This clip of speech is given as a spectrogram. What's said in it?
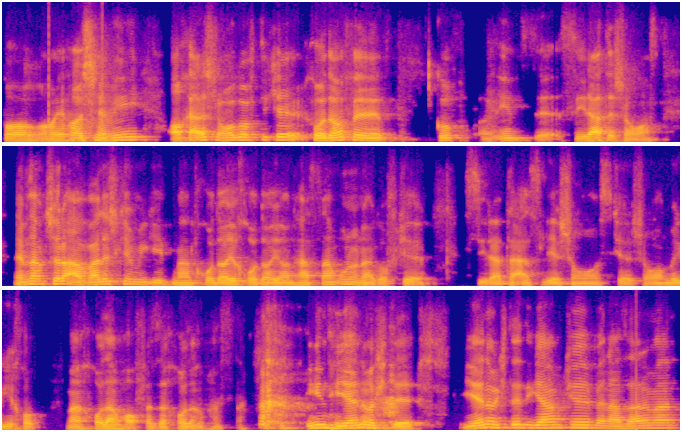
با آقای هاشمی آخرش شما گفتی که خدافظ. گفت این سیرت شماست. نمی‌دونم چرا اولش که میگید من خدای خدایان هستم اونو نگفت که سیرت اصلی شماست که شما بگی خب من خودم حافظ خودم هستم. این یه نکته. یه نکته دیگه هم که به نظر من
